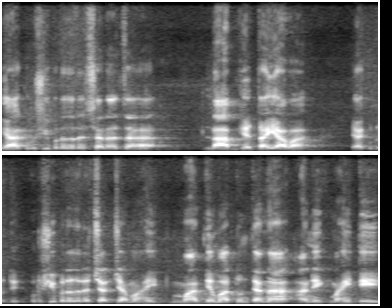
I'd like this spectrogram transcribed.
या कृषी प्रदर्शनाचा लाभ घेता यावा. या कृती कृषी प्रदर्शनाच्या माहि माध्यमातून त्यांना अनेक माहिती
